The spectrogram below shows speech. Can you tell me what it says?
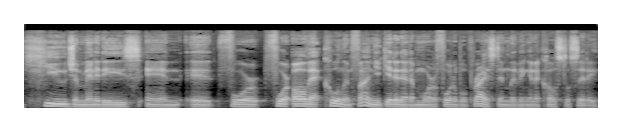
huge amenities and it for for all that cool and fun. You get it at a more affordable price than living in a coastal city.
